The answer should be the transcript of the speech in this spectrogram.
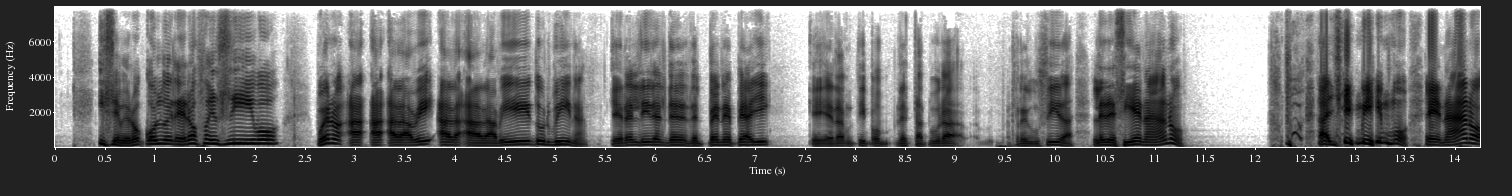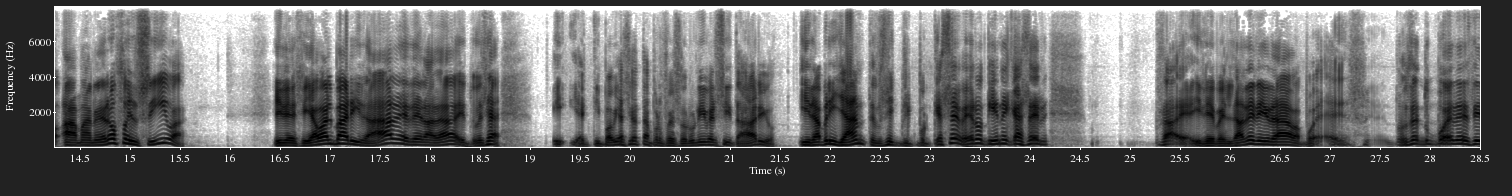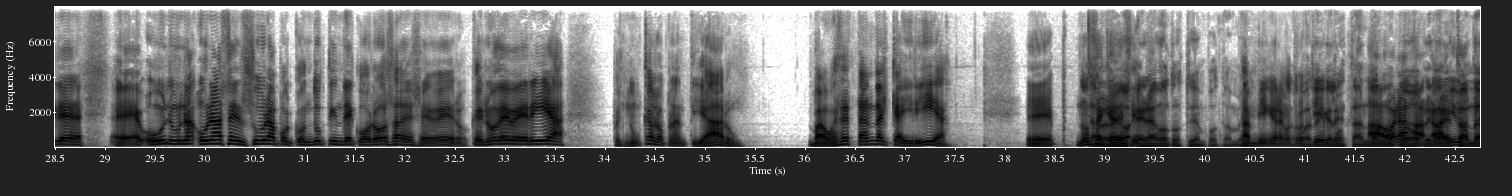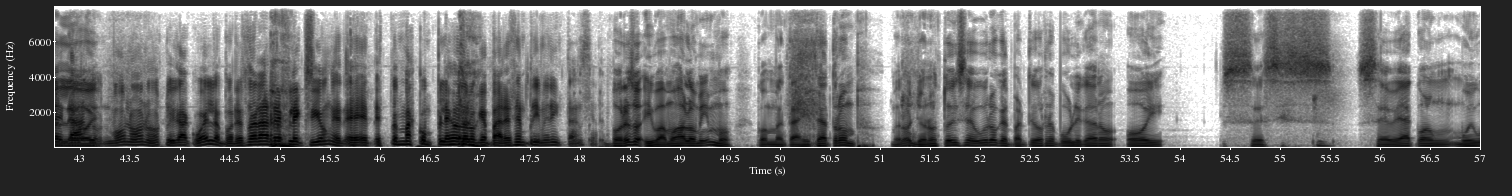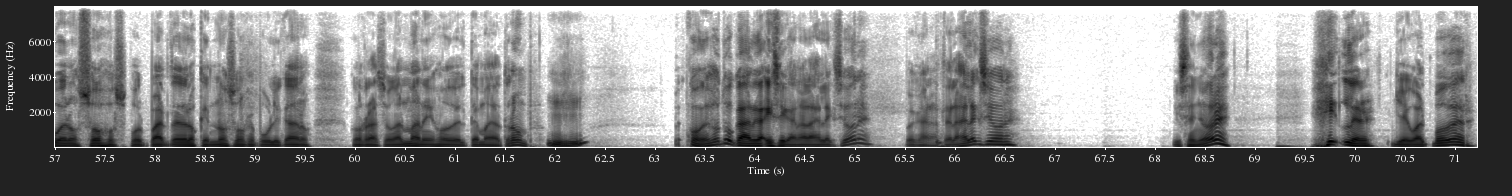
Y Severo Colbert era ofensivo. Bueno, a, a- David, a, a David Urbina, que era el líder de- del PNP allí, que era un tipo de estatura reducida, le decía enano. Allí mismo, enano, a manera ofensiva. Y decía barbaridades de la edad. Y tú decías, y, el tipo había sido hasta profesor universitario. Y era brillante. ¿Por qué Severo tiene que hacer ¿sabes? Y de verdad denigraba. Pues, entonces tú puedes decir eh, eh, un- una, una censura por conducta indecorosa de Severo, que no debería, pues nunca lo plantearon. Bajo ese estándar caería. Eh, no sé qué decir. Eran otros tiempos también. También eran otros Acuérdate tiempos. estándar no Ahora podemos ha- ido apretando. No, no, no, estoy de acuerdo. Por eso la reflexión, esto es más complejo de lo que parece en primera instancia. Por eso, y vamos a lo mismo, con trajiste a Trump. Bueno, yo no estoy seguro que el Partido Republicano hoy se, se vea con muy buenos ojos por parte de los que no son republicanos con relación al manejo del tema de Trump. Con eso tú cargas. Y si ganas las elecciones, pues ganaste las elecciones. Y señores, Hitler llegó al poder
